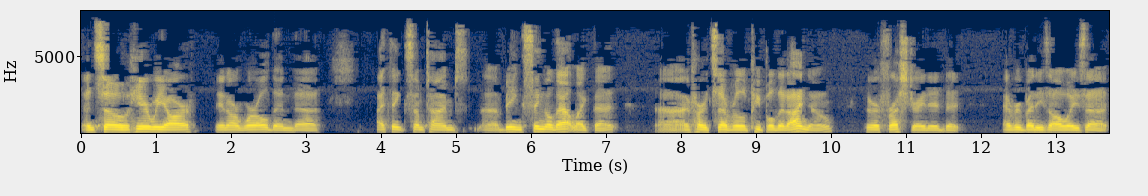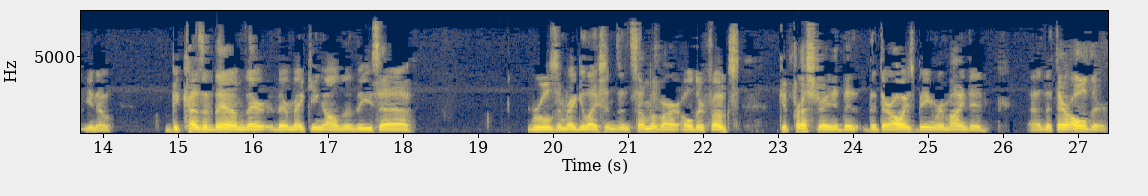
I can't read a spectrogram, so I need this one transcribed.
and so here we are in our world and uh, I think sometimes uh, being singled out like that uh, I've heard several people that I know who are frustrated that everybody's always uh, you know because of them, they're they're making all of these uh, rules and regulations, and some of our older folks get frustrated that that they're always being reminded uh, that they're older,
